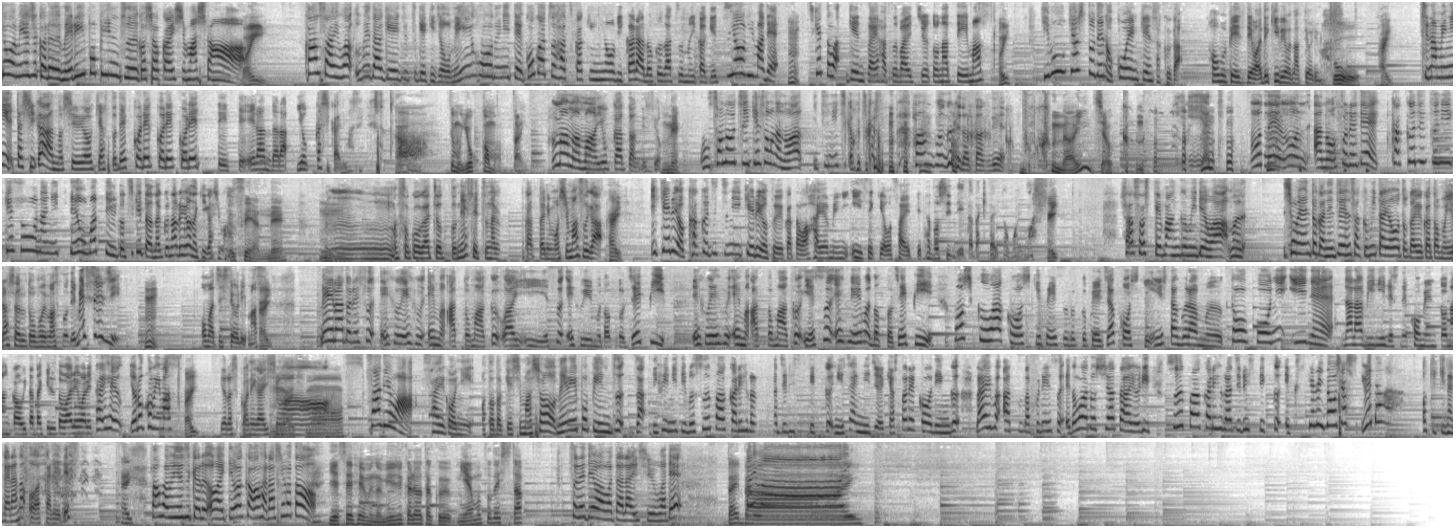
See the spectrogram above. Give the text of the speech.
今日はミュージカルメリーポピンズご紹介しました。はい。関西は梅田芸術劇場メインホールにて5月20日金曜日から6月6日月曜日まで、うん。チケットは現在発売中となっています。はい。希望キャストでの公演検索がホームページではできるようになっております。はい。ちなみに私があの収容キャストでこれこれこれって言って選んだら4日しかありませんでした。ああでも4日もあったんや。まあまあまあ4日あったんですよ。ねそのうち行けそうなのは1日か2日 半分ぐらいだったんで。僕ないんちゃうかな。いやもうねもうあのそれで確実に行けそうな日程を待っているとチケットはなくなるような気がします。せやんね。ううんそこがちょっとね切なかったりもしますが。はい。行けるよ確実に行けるよという方は早めにいい席を押さえて楽しんでいただきたいと思います。はい。さあそして番組では、まあ、初演とかね前作見たよとかいう方もいらっしゃると思いますのでメッセージ、うん。お待ちしております。はい。メールアドレス ffm.yesfm.jp ffm.yesfm.jp もしくは公式 Facebook ページや公式 Instagram 投稿にいいね並びにですねコメントなんかをいただけると我々大変喜びます。はいよろしくお願いします。さあでは最後にお届けしましょう。 Mary Poppins The Definitive Supercalifragilistic 2020 Cast Recording。Live at the Prince Edward Theatre より Supercalifragilisticexpialidocious 言えた。お聞きながらのお別れです。はい。ファンファンミュージカルお相手は川原志穂と。YesFM のミュージカルオタク宮本でした。それではまた来週まで。バイババイバーイイ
